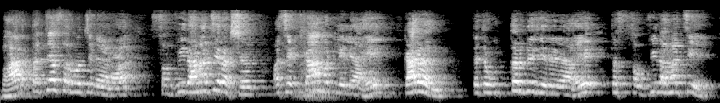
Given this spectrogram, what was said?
भारताच्या सर्वोच्च न्यायालयात संविधानाचे रक्षक असे का म्हटलेले आहे? कारण त्याचं उत्तर दिलेले आहे तर संविधानाचे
